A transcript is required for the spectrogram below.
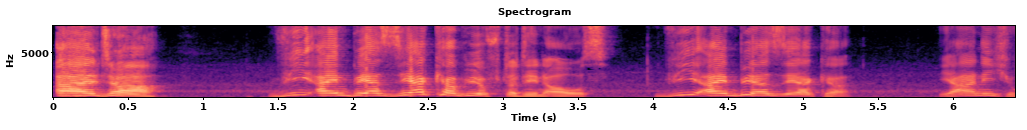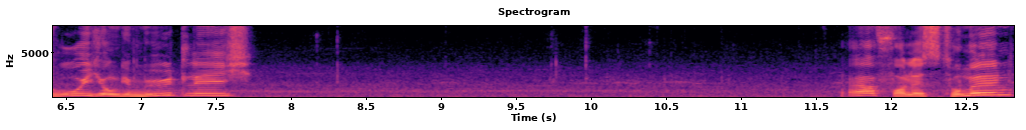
Alter. Wie ein Berserker wirft er den aus. Wie ein Berserker. Ja, nicht ruhig und gemütlich. Ja, volles Tummeln.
